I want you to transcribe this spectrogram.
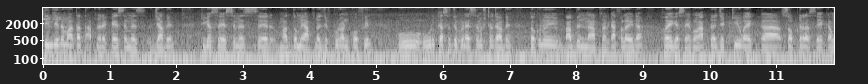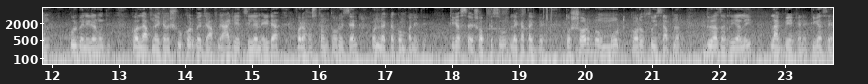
তিন দিনের মাথায় আপনার একটা এস এম এস যাবে, ঠিক আছে এস এম এসের মাধ্যমে আপনার যে পুরান কফিল ও, ওর কাছে যখন এস এম এসটা যাবে, তখনই ভাববেন না, আপনার কাফালা এটা হয়ে গেছে, এবং আপনার যে কেউ একটা সফটওয়্যার আছে অ্যাকাউন্ট খুলবেন এটার মধ্যে, করলে আপনার এখানে শু করবে যে আপনি আগে ছিলেন এটা, পরে হস্তান্তর হয়েছেন অন্য একটা কোম্পানিতে ঠিক আছে? সব কিছু লেখা থাকবে। তো সর্বমোট খরচ হয়েছে আপনার দুই হাজার রিয়ালেই লাগবে এখানে, ঠিক আছে?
